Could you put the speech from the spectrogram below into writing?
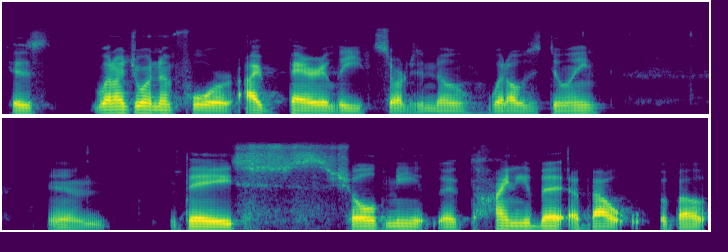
Because when I joined M4, I barely started to know what I was doing, and they showed me a tiny bit about about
